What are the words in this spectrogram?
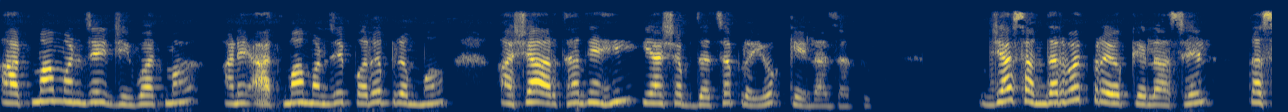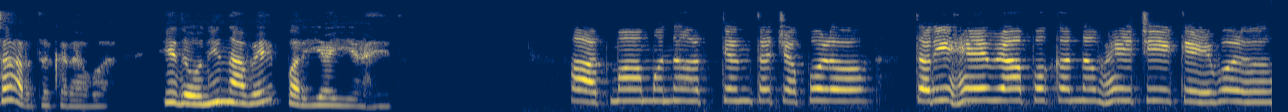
आत्मा म्हणजे जीवात्मा आणि आत्मा म्हणजे परब्रह्म अशा अर्थानेही या शब्दाचा प्रयोग केला जातो. ज्या संदर्भात प्रयोग केला असेल तसा अर्थ करावा. ही दोन्ही नावे पर्यायी आहेत. आत्मा मन अत्यंत चपळ तरी हे व्यापक नव्हेची केवळ.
